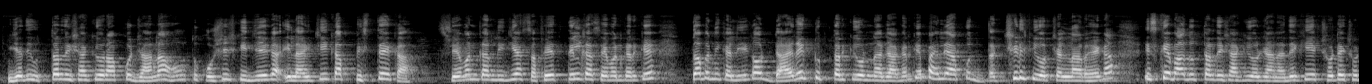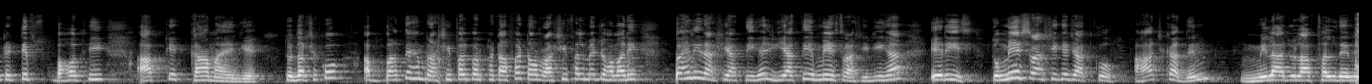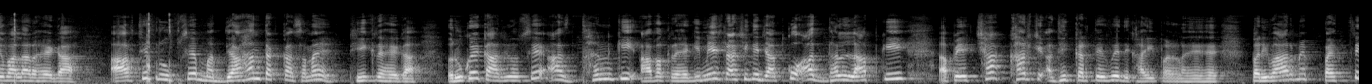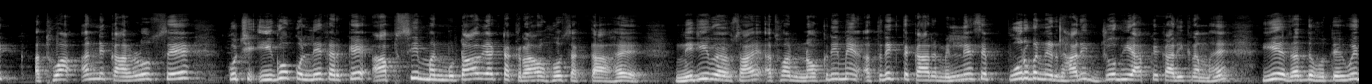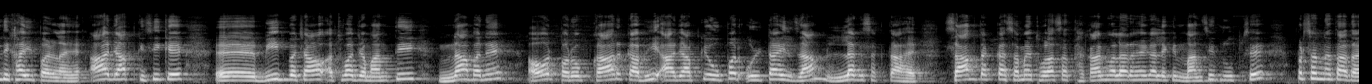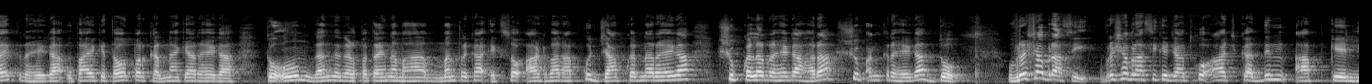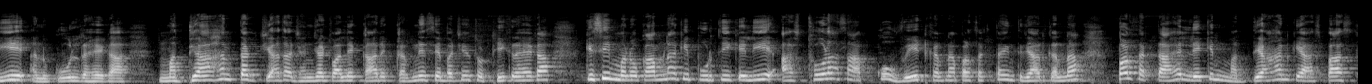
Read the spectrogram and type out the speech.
यदि उत्तर दिशा की ओर आपको जाना हो तो कोशिश कीजिएगा इलायची का पिस्ते का सेवन कर लीजिए, सफ़ेद तिल का सेवन करके, तब निकलिएगा और डायरेक्ट उत्तर की ओर ना जा करके पहले आपको दक्षिण की ओर चलना रहेगा। इसके बाद उत्तर दिशा की ओर जाना देखिए छोटे छोटे टिप्स बहुत ही आपके काम आएँगे। तो दर्शकों, अब बढ़ते हैं हम राशिफल पर फटाफट और राशिफल में जो हमारी पहली राशि आती है, ये आती है मेष राशि। जी हाँ एरीस तो मेष राशि के जातकों, आज का दिन मिला जुला फल देने वाला रहेगा। आर्थिक रूप से मध्याह्न तक का समय ठीक रहेगा। रुके कार्यों से आज धन की आवक रहेगी। मेष राशि के जातकों आज धन लाभ की अपेक्षा खर्च अधिक करते हुए दिखाई पड़ रहे हैं। परिवार में पैतृक अथवा अन्य कारणों से कुछ ईगो को लेकर के आपसी मनमुटाव या टकराव हो सकता है। निजी व्यवसाय अथवा नौकरी में अतिरिक्त कार्य मिलने से पूर्व निर्धारित जो भी आपके कार्यक्रम हैं, ये रद्द होते हुए दिखाई पड़ रहे हैं। आज आप किसी के बीच बचाव अथवा जमानती ना बने और परोपकार का भी आज आपके ऊपर उल्टा इल्ज़ाम लग सकता है। शाम तक का समय थोड़ा सा थकान वाला रहेगा, लेकिन मानसिक रूप से प्रसन्नतादायक रहेगा। उपाय के तौर पर करना क्या रहेगा? तो ओम गंग गणपतय नमः। मंत्र का 108 बार आपको जाप करना रहेगा, शुभ कलर रहेगा हरा, शुभ अंक रहेगा दो। वृषभ राशि वृषभ राशि के जातकों, आज का दिन आपके लिए अनुकूल रहेगा। मध्याह्न तक ज़्यादा झंझट वाले कार्य करने से बचें तो ठीक रहेगा। किसी मनोकामना की पूर्ति के लिए आज थोड़ा सा आपको वेट करना पड़ सकता है, इंतज़ार करना पड़ सकता है, लेकिन मध्याह्न के आसपास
